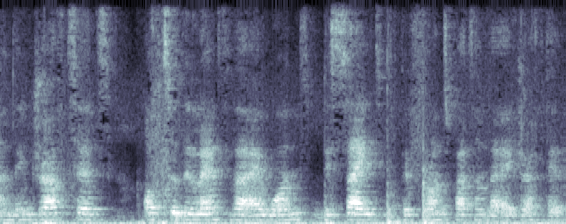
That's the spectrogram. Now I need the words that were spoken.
and then draft it up to the length that i want beside the front pattern that i drafted.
